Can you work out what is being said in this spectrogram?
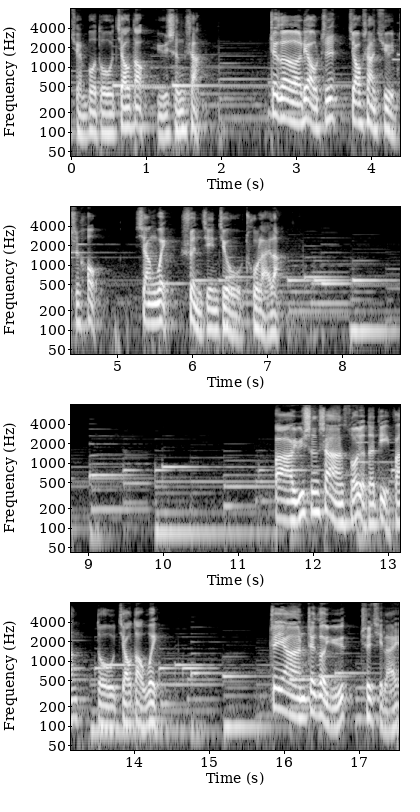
全部都浇到鱼身上。这个料汁浇上去之后，香味瞬间就出来了。把鱼身上所有的地方都浇到位，这样这个鱼吃起来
